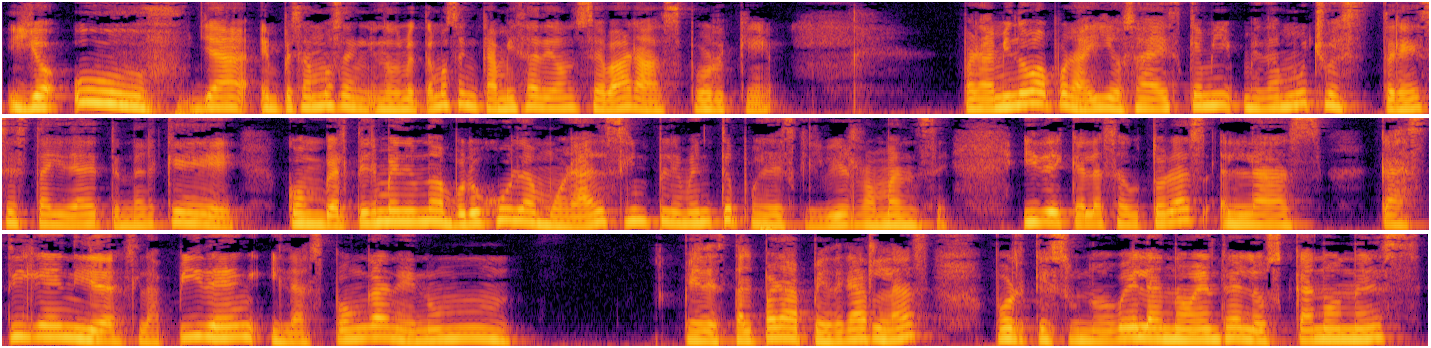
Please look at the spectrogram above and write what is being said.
y yo, uff, ya empezamos en, nos metemos en camisa de once varas porque para mí no va por ahí, o sea, es que a mí me da mucho estrés esta idea de tener que convertirme en una brújula moral simplemente por escribir romance y de que las autoras las castiguen y las la piden y las pongan en un pedestal para apedrearlas porque su novela no entra en los cánones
